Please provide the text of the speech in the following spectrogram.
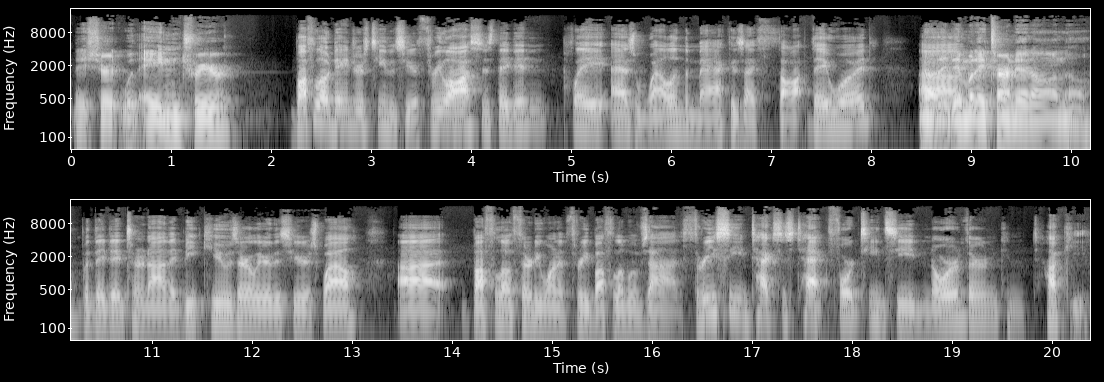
They sure with Aiden Trier. Buffalo dangerous team this year. Three losses. They didn't play as well in the MAC as I thought they would. No, they Um, didn't, but they turned it on though. but they did turn it on. They beat 'Cuse earlier this year as well. Uh, Buffalo 31 and 3. Buffalo moves on. 3 seed Texas Tech, 14 seed Northern Kentucky.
